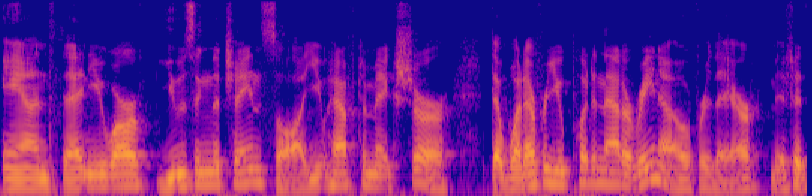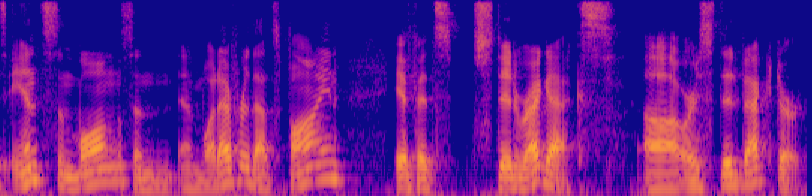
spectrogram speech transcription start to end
And then you are using the chainsaw. You have to make sure that whatever you put in that arena over there, if it's ints and longs and, and whatever, that's fine. If it's std regex uh, or std vector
